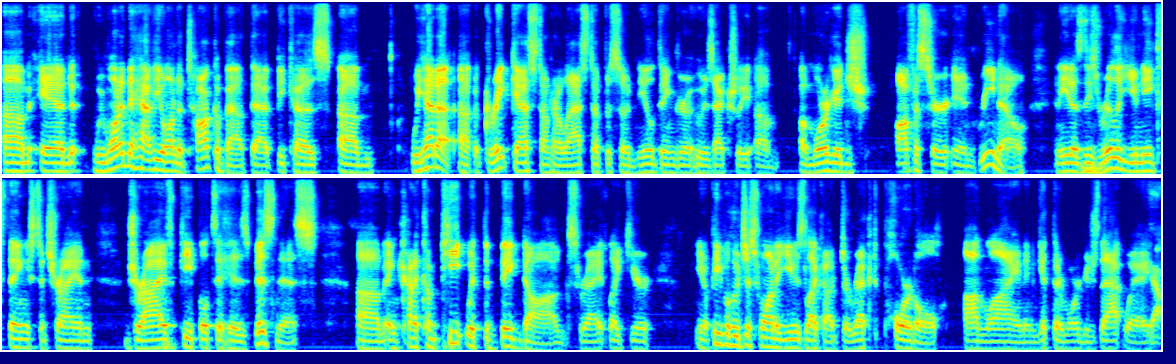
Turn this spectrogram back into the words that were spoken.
Um, and we wanted to have you on to talk about that because um, we had a, a great guest on our last episode, Neil Dingra, who is actually um, a mortgage officer in Reno, and he does these really unique things to try and drive people to his business um, and kind of compete with the big dogs, right? Like you're, you know, people who just want to use like a direct portal online and get their mortgage that way. Yeah.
